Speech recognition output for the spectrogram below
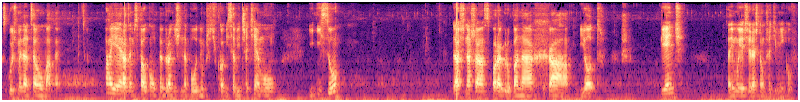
spójrzmy na całą mapę. Paje razem z Fałką P broni się na południu przeciwko Isowi III i Isu. Zaś nasza spora grupa na HJ5 zajmuje się resztą przeciwników.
